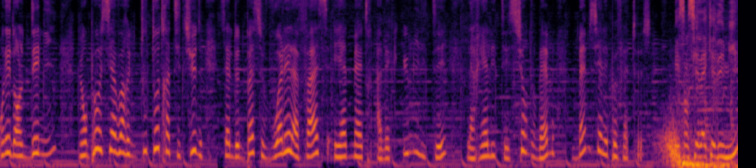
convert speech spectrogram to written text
on est dans le déni, mais on peut aussi avoir une toute autre attitude, celle de ne pas se voiler la face et admettre avec humilité la réalité sur nous-mêmes, même si elle est peu flatteuse. Essentiel Académie,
